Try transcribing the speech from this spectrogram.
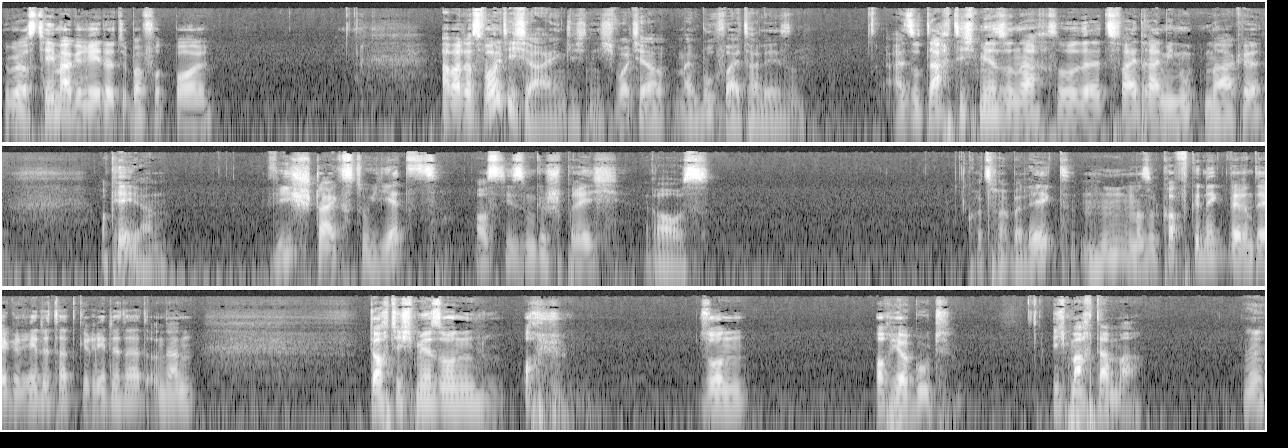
über das Thema geredet, über Football. Aber das wollte ich ja eigentlich nicht. Ich wollte ja mein Buch weiterlesen. Also dachte ich mir so nach so der 2-3 Minuten Marke, okay Jan, wie steigst du jetzt aus diesem Gespräch raus? Kurz mal überlegt, mhm, immer so Kopf genickt, während er geredet hat, geredet hat und dann dachte ich mir so ein, ach, so ein, ach ja gut, ich mach da mal. Ne?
